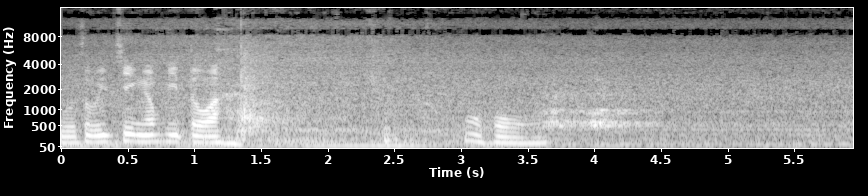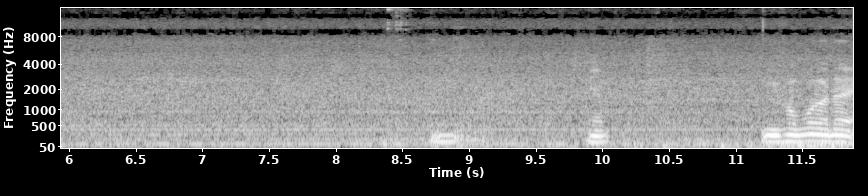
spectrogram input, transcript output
ดูสวิตชิ่งครับกี่ตัว โอ้โหครับมี power ด้วย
